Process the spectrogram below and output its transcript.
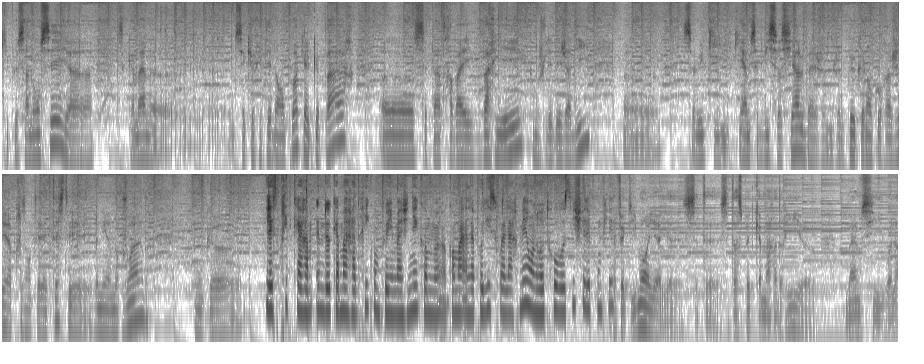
qui peut s'annoncer. C'est quand même euh, une sécurité d'emploi quelque part. Euh, c'est un travail varié, comme je l'ai déjà dit. Euh, celui qui, qui aime cette vie sociale, ben, je, ne- je ne peux que l'encourager à présenter les tests et, venir nous rejoindre. Donc, euh, L'esprit de, camaraderie qu'on peut imaginer comme, comme à la police ou à l'armée, on le retrouve aussi chez les pompiers? Effectivement, il y a, il y a cet, cet aspect de camaraderie même si voilà,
